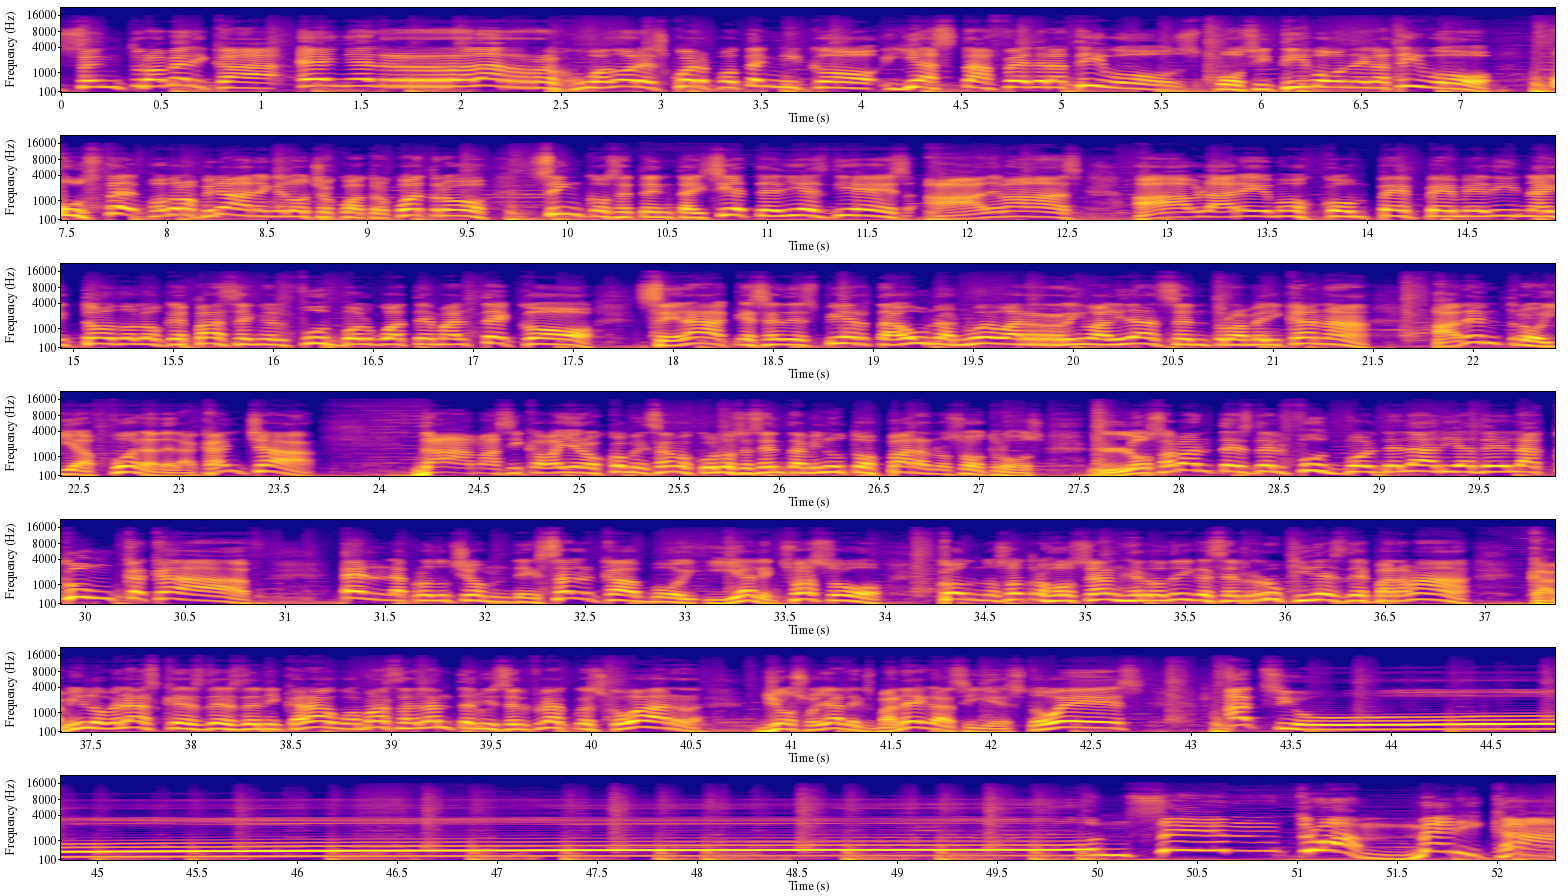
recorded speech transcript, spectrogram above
Centroamérica, en el radar, jugadores, cuerpo técnico y hasta federativos, positivo o negativo. Usted podrá opinar en el 844-577-1010. Además, hablaremos con Pepe Medina y todo lo que pasa en el fútbol guatemalteco. ¿Será que se despierta una nueva rivalidad centroamericana adentro y afuera de la cancha? Damas y caballeros, comenzamos con los 60 minutos para nosotros, los amantes del fútbol del área de la CONCACAF. En la producción de Sal Cowboy y Alex Suazo, con nosotros José Ángel Rodríguez, el rookie desde Panamá, Camilo Velázquez desde Nicaragua, más adelante Luis el Flaco Escobar. Yo soy Alex Vanegas y esto es Acción Centroamérica.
